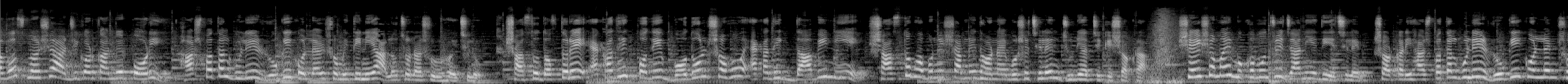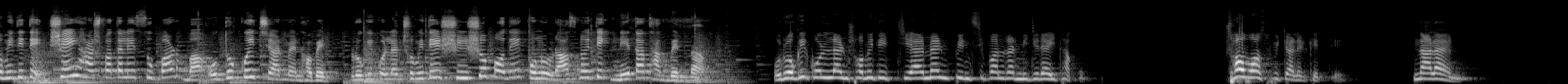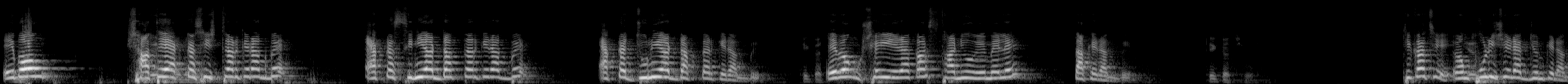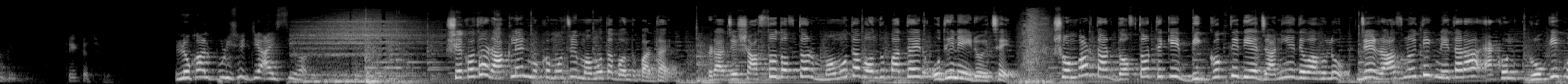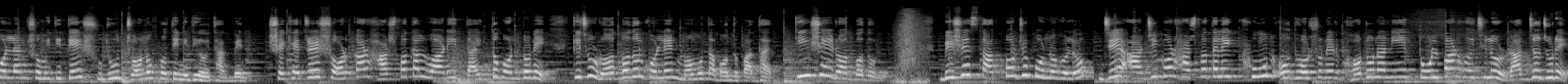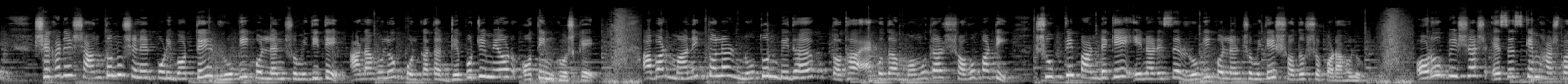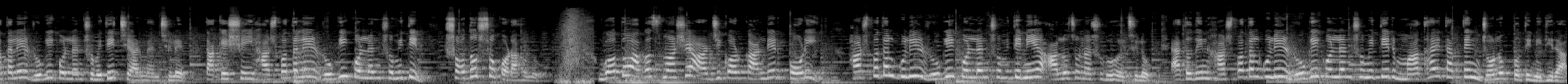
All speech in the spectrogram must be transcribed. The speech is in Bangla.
আগস্ট মাসে আরজিকর কাণ্ডের পরই হাসপাতালগুলির রোগী কল্যাণ সমিতি নিয়ে আলোচনা শুরু হয়েছিল। স্বাস্থ্য দফতরে একাধিক পদে বদল সহ একাধিক দাবি নিয়ে স্বাস্থ্য ভবনের সামনে ধর্নায় বসেছিলেন জুনিয়র চিকিৎসকরা। সেই সময় মুখ্যমন্ত্রী জানিয়ে দিয়েছিলেন, সরকারি হাসপাতালগুলির রোগী কল্যাণ সমিতিতে সেই হাসপাতালে সুপার বা অধ্যক্ষই চেয়ারম্যান হবেন। রোগী কল্যাণ সমিতির শীর্ষ পদে কোনো রাজনৈতিক নেতা থাকবেন না। রোগী কল্যাণ সমিতির চেয়ারম্যান, প্রিন্সিপালরা নিজেরাই থাকুক। সব হসপিটালের ক্ষেত্রে। নারায়ণ। এবং সাথে একটা সিস্টারকে রাখবে একটা সিনিয়র ডাক্তারকে রাখবে একটা জুনিয়র ডাক্তারকে রাখবে। এবং সেই এলাকার স্থানীয় এমএলএ তাকে রাখবে। ঠিক আছে ঠিক আছে? এবং পুলিশের একজনকে রাখবে। ঠিক আছে লোকাল পুলিশের যে আইসি হবে। সে কথা রাখলেন মুখ্যমন্ত্রী মমতা বন্দ্যোপাধ্যায়। রাজ্যের স্বাস্থ্য দফতর মমতা বন্দ্যোপাধ্যায়ের অধীনেই রয়েছে। সোমবার তার দফতর থেকে বিজ্ঞপ্তি দিয়ে জানিয়ে দেওয়া হলো যে রাজনৈতিক নেতারা এখন রোগী কল্যাণ সমিতিতে শুধু জনপ্রতিনিধি হয়ে থাকবেন। সেক্ষেত্রে সরকার, হাসপাতাল ওয়ারির দায়িত্ব বন্টনে কিছু রদবদল করলেন মমতা বন্দ্যোপাধ্যায়। কি সেই রদবদল? বিশেষ তাৎপর্যপূর্ণ হলো যে আরজিকর হাসপাতালে খুন ও ধর্ষণের ঘটনা নিয়ে তোলপাড় হয়েছিল রাজ্য জুড়ে। সেখানে শান্তনু সেনের পরিবর্তে রোগী কল্যাণ সমিতিতে আনা হলো কলকাতার ডেপুটি মেয়র অতীন ঘোষকে। আবার মানিকতলার নতুন বিধায়ক তথা একদা মমতার সহপাঠী সুপ্তি পাণ্ডেকে এনআরএস এর রোগী কল্যাণ সমিতির সদস্য করা হলো। অরূপ বিশ্বাস এসএসকেম হাসপাতালে রোগী কল্যাণ সমিতির চেয়ারম্যান ছিলেন। তাকে সেই হাসপাতালে রোগী কল্যাণ সমিতির সদস্য করা হলো। গত আগস্ট মাসে আরজিকর কাণ্ডের পরই হাসপাতালগুলির রোগী কল্যাণ সমিতি নিয়ে আলোচনা শুরু হয়েছিল। এতদিন হাসপাতালগুলির রোগী কল্যাণ সমিতির মাথায় থাকতেন জনপ্রতিনিধিরা।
